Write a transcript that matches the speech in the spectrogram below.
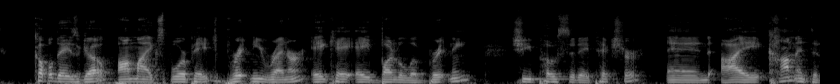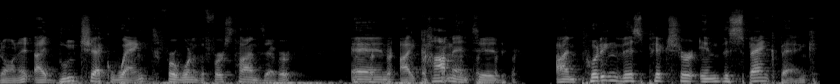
A couple days ago on my explore page, Brittany Renner, aka Bundle of Brittany, she posted a picture and I commented on it. I blue check wanked for one of the first times ever. And I commented, I'm putting this picture in the spank bank,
